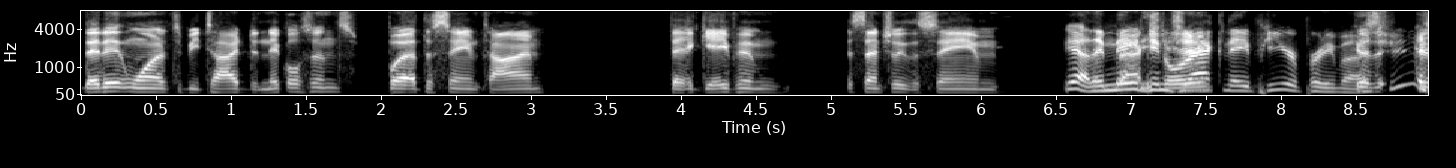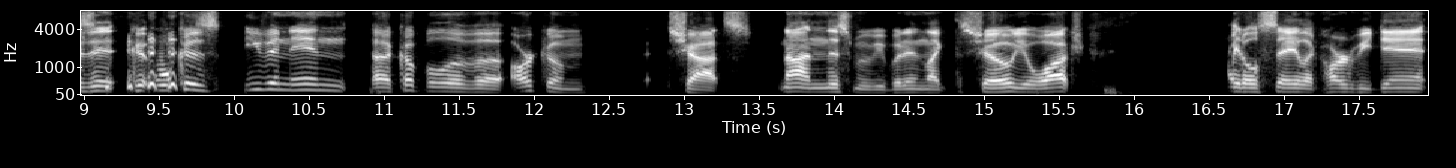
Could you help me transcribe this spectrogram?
they didn't want it to be tied to Nicholson's, but at the same time, they gave him essentially the same. Yeah, they made him Jack Napier pretty much. Because it, it, well, because even in a couple of uh, Arkham shots, not in this movie, but in like the show you watch, it'll say like Harvey Dent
